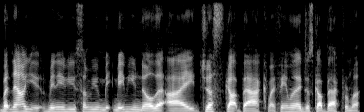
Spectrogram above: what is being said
but now, you, many of you, some of you, maybe you know that I just got back. My family I just got back from a,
